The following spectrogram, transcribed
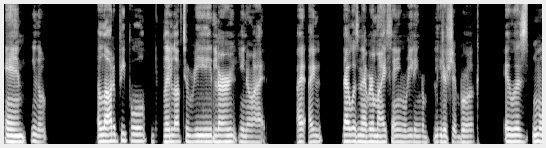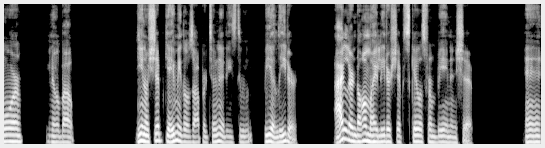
and, you know, a lot of people they love to read, learn, you know, I I I that was never my thing reading a leadership book. It was more, you know, about you know, SHPE gave me those opportunities to be a leader. I learned all my leadership skills from being in SHPE. And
